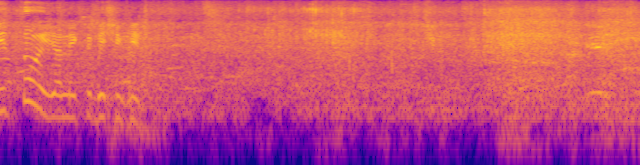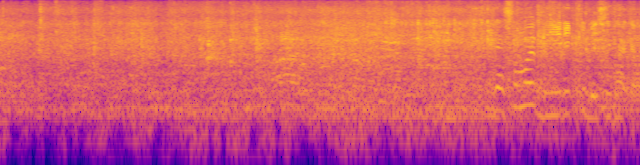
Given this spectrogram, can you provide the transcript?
ভিড় তো, এই জন্য একটু বেশি ভিড়। সময় ভিড় একটু বেশি থাকে।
